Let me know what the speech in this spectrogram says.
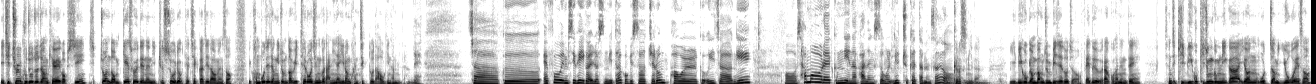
이 지출 구조 조정 계획 없이 10조 원 넘게 소요되는 이 필수 의료 대책까지 나오면서 이 건보 재정이 좀 더 위태로워지는 것 아니냐 이런 관측도 나오긴 합니다. 네. 자, 그 FOMC 회의가 열렸습니다. 거기서 제롬 파월 그 의장이 어 3월에 금리 인하 가능성을 일축했다면서요. 그렇습니다. 이 미국 연방준비제도죠. 페드라고 하는데 현재 기, 미국 기준금리가 연 5.25에서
